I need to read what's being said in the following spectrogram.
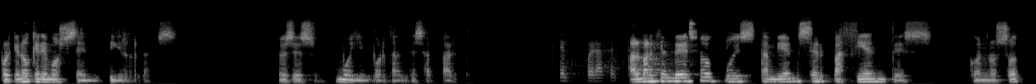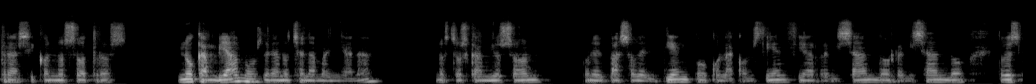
porque no queremos sentirlas. Entonces es muy importante esa parte. Al margen de eso, pues también ser pacientes con nosotras y con nosotros. No cambiamos de la noche a la mañana. Nuestros cambios son con el paso del tiempo, con la conciencia, revisando, revisando. Entonces,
